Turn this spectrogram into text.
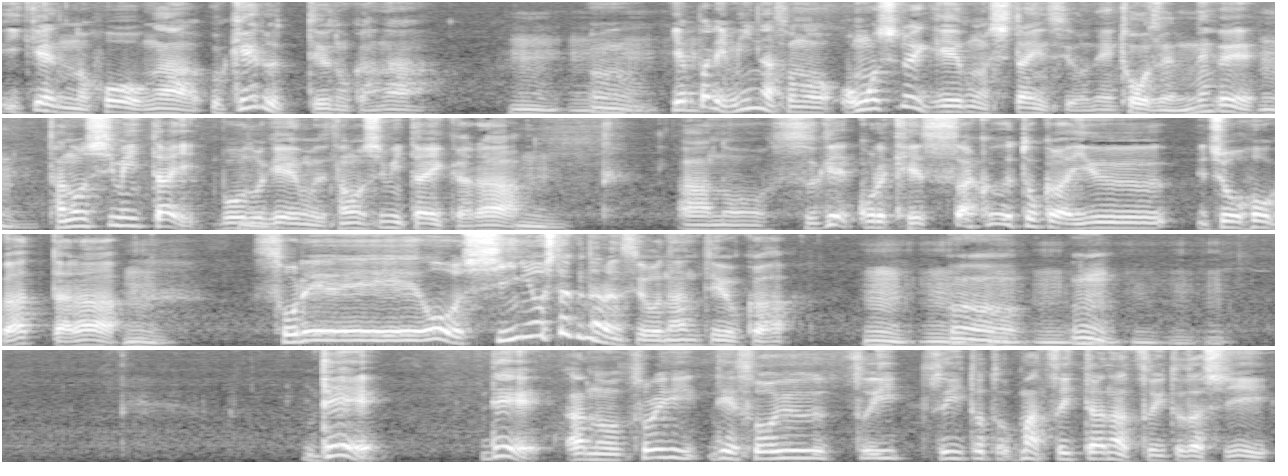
意見の方が受けるっていうのかな、やっぱりみんなその面白いゲームがしたいんですよね。当然ね。でうん。楽しみたいボードゲームで楽しみたいから、うん。あのすげえこれ傑作とかいう情報があったら、うんそれを信用したくなるんですよなんていうか。うんうんうんうんうんうんでであのそれにでそういうツイツイートとまあツイッターならツイートだし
